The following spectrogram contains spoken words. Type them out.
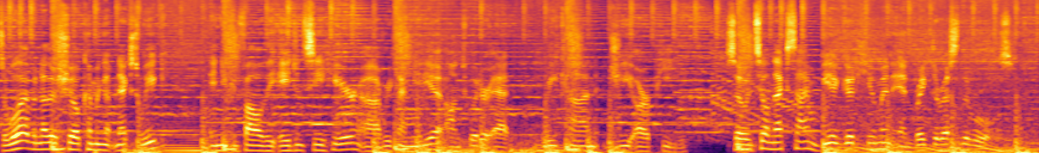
So we'll have another show coming up next week, and you can follow the agency here, uh, Recon Media, on Twitter at ReconGRP. So until next time, be a good human and break the rest of the rules.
